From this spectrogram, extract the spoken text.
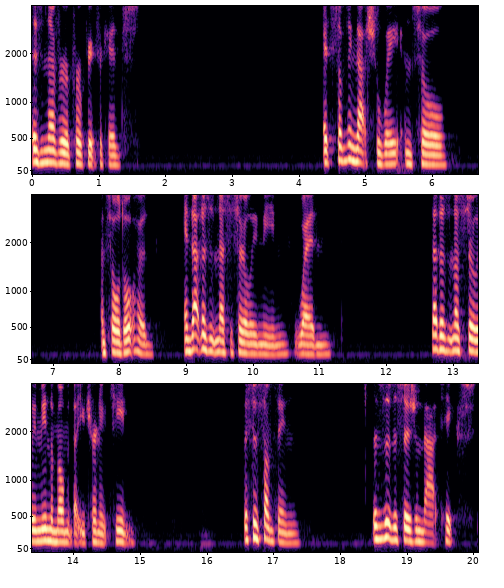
is never appropriate for kids. It's something that should wait until until adulthood and that doesn't necessarily mean when that doesn't necessarily mean the moment that you turn 18 this is something this is a decision that takes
